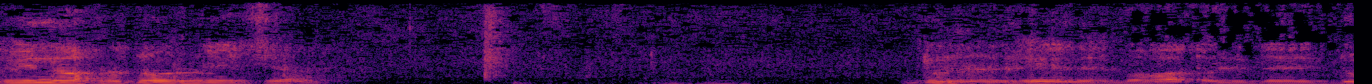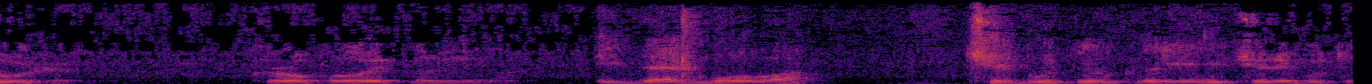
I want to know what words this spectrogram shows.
Війна продовжується. Дуже гине багато людей, дуже кровопролитна війна. Йде мова, в Україні, чи не бути.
